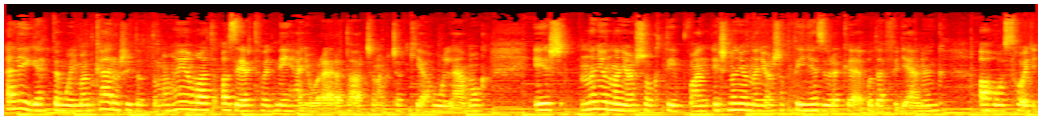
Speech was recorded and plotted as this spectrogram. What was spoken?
elégettem, úgymond károsítottam a hajamat azért, hogy néhány órára tartsanak csak ki a hullámok és nagyon-nagyon sok tip van, és nagyon-nagyon sok tényezőre kell odafigyelnünk ahhoz, hogy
